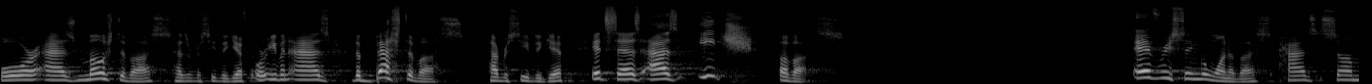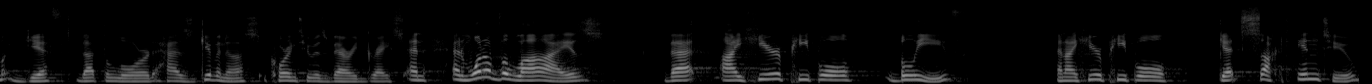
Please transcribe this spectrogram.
or as most of us has received a gift, or even as the best of us have received a gift. It says, as each of us. Every single one of us has some gift that the Lord has given us according to his varied grace. And, and one of the lies that I hear people believe and I hear people get sucked into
